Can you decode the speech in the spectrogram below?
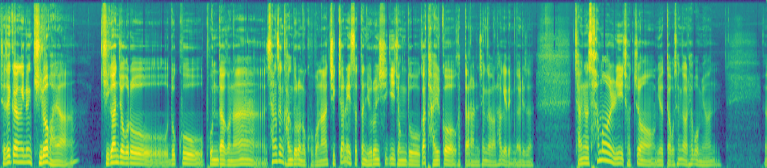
제 생각에는 길어봐야 기간적으로 놓고 본다거나 상승 강도로 놓고 보나 직전에 있었던 이런 시기 정도가 다일 것 같다라는 생각을 하게 됩니다. 그래서 작년 3월이 저점이었다고 생각을 해보면 어,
